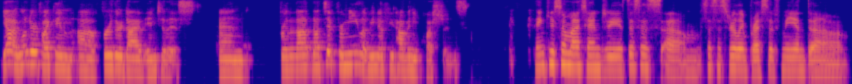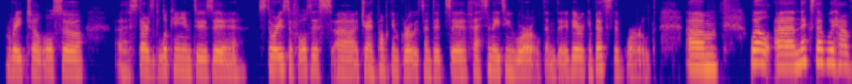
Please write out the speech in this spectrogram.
yeah, I wonder if I can uh, further dive into this. And for that, that's it for me. Let me know if you have any questions. Thank you so much, Angie. This is um, this is really impressive. Me and uh, Rachel also uh, started looking into the stories of all this uh, giant pumpkin growth and it's a fascinating world and a very competitive world. Um, well, uh, next up we have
